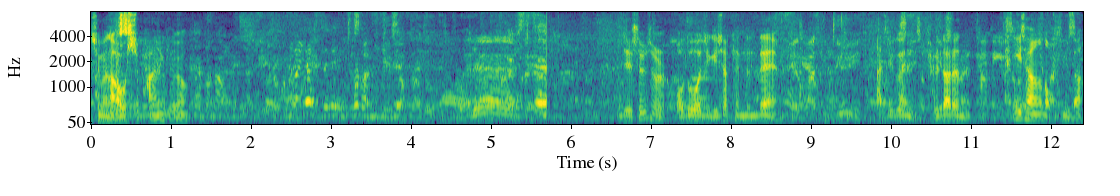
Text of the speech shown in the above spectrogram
지금은 9시 반이고요. 이제 슬슬 어두워지기 시작했는데 아직은 별다른 특이사항은 없습니다.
